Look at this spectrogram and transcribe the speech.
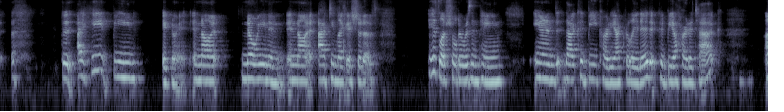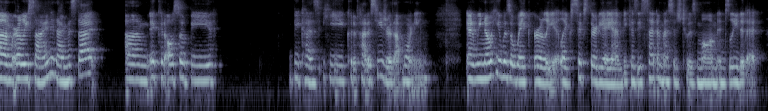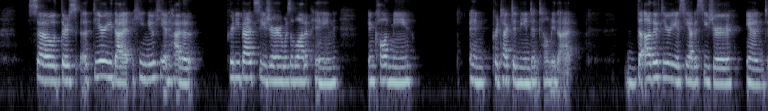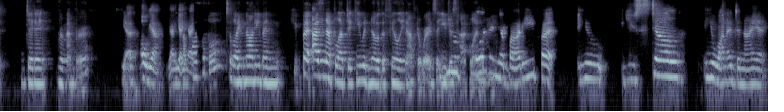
the, I hate being ignorant and not knowing and, and not acting like I should have. His left shoulder was in pain and that could be cardiac related. It could be a heart attack um, early sign and i missed that. Um, it could also be because he could have had a seizure that morning and we know he was awake early at like 6:30 a.m. because he sent a message to his mom and deleted it. So there's a theory that he knew he had had a pretty bad seizure, was a lot of pain, and called me and protected me and didn't tell me that. The other theory is he had a seizure and didn't remember. Yeah. Oh yeah. Yeah. Yeah. Yeah. Possible to like not even. But as an epileptic, you would know the feeling afterwards that you, you just had one. In your body, but you you still you want to deny it.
